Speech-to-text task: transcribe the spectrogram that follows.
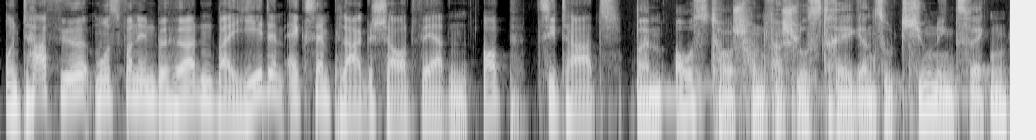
Und dafür muss von den Behörden bei jedem Exemplar geschaut werden, ob, Zitat, beim Austausch von Verschlussträgern zu Tuningzwecken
